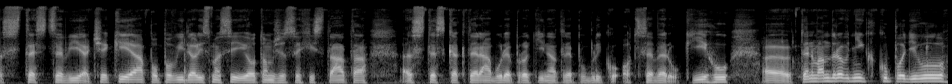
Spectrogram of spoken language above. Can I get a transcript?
stezce Via Čekia. Popovídali jsme si i o tom, že se chystá ta eh, stezka, která bude protínat republiku od severu k jihu. Ten vandrovník ku podivu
